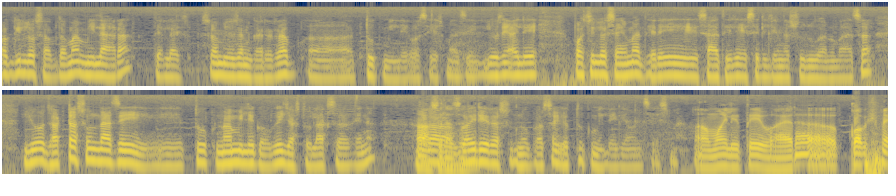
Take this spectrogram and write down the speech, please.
अघिल्लो शब्दमा मिलाएर त्यसलाई संयोजन गरेर तुक मिलेको छ यसमा चाहिँ। यो चाहिँ अहिले पछिल्लो समयमा धेरै साथीले यसरी लेख्न सुरु गर्नुभएको छ। यो झट्ट सुन्दा चाहिँ तुक नमिलेको हो कि जस्तो लाग्छ होइन। गहिरेर सुन्नुपर्छ यो तुक मिलेको हुन्छ यसमा। मैले त्यही भएर कपीमा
